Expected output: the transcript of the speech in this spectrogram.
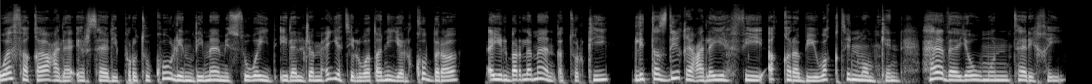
وافق على إرسال بروتوكول انضمام السويد إلى الجمعية الوطنية الكبرى أي البرلمان التركي للتصديق عليه في أقرب وقت ممكن. هذا يوم تاريخي.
